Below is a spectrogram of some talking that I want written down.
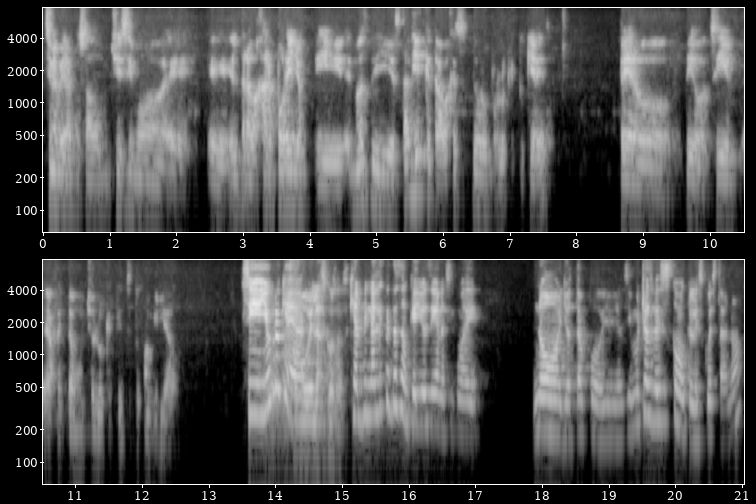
sí me hubiera costado muchísimo eh, eh, el trabajar por ello. Y, no y está bien que trabajes duro por lo que tú quieres, pero digo, sí afecta mucho lo que piensa tu familia o, Sí, yo creo o cómo que, ve las cosas. que al final de cuentas, aunque ellos digan así como de, no, yo te apoyo y así, muchas veces como que les cuesta, ¿no?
